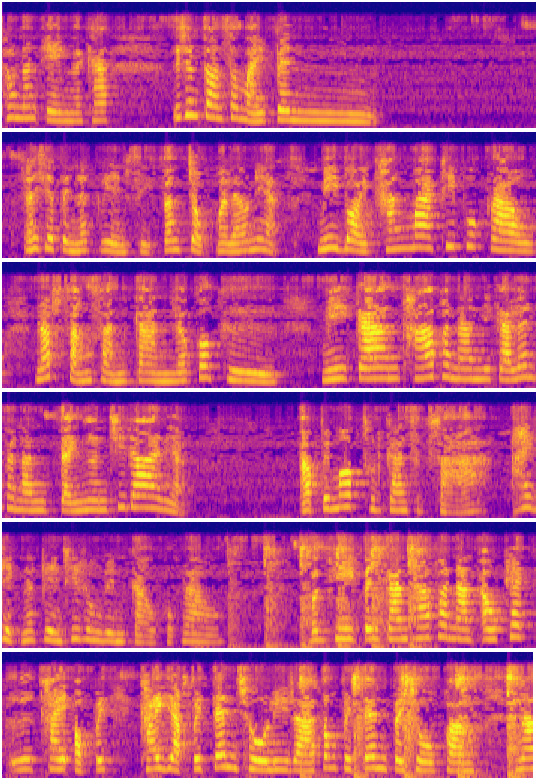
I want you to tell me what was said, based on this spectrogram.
เท่านั้นเองนะคะดิฉันตอนสมัยเป็นและจะเป็นนักเรียนสิตอนจบมาแล้วเนี่ย มีบ่อยครั้งมากที่พวกเรานับสังสรรค์กัน แล้วก็คือ มีการท้าพนันมีการเล่นพนันแต่เงินที่ได้เนี่ยเอาไปมอบทุนการศึกษาให้เด็กนักเรียนที่โรงเรียนเก่าของเรา บางทีเป็นการท้าพนันเอาแค่เออใครออกไปใครอยากไปเต้นโชว์ลีลาต้องไปเต้นไปโชว์ความน่า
